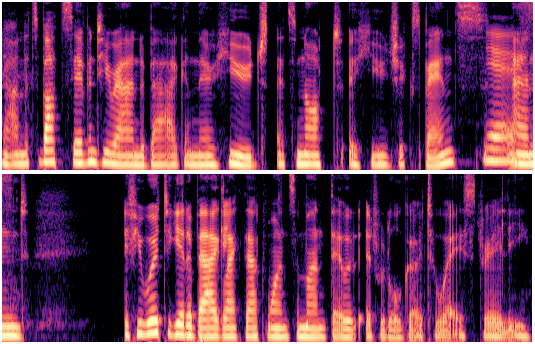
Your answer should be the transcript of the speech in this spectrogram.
Yeah, and it's about 70 Rand a bag, and they're huge. It's not a huge expense. Yes. And if you were to get a bag like that once a month, would, it would all go to waste, really.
